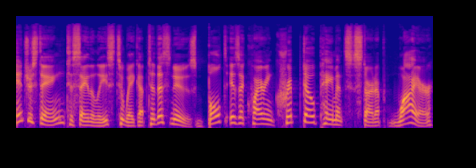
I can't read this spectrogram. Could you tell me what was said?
Interesting, to say the least, to wake up to this news. Bolt is acquiring crypto payments startup Wyre,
